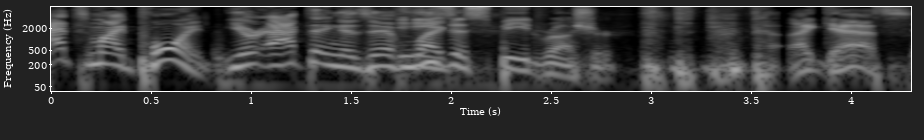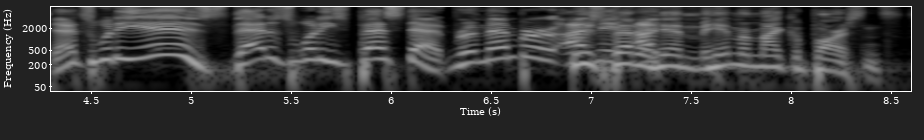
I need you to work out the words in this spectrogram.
That's my point. You're acting as if He's like a speed rusher. I guess. That's what he is. That is what he's best at. Remember, Who's I mean, better, I- him him or Micah Parsons?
